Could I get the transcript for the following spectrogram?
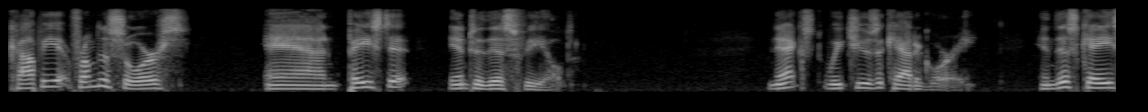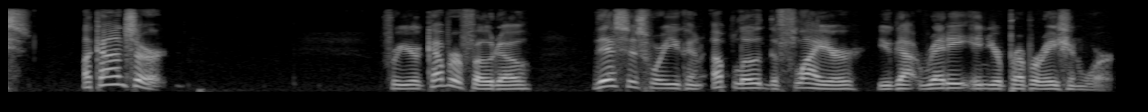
Copy it from the source and paste it into this field. Next, we choose a category. In this case, a concert. For your cover photo, this is where you can upload the flyer you got ready in your preparation work.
